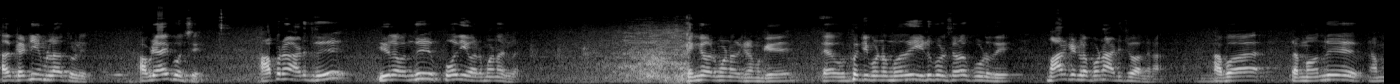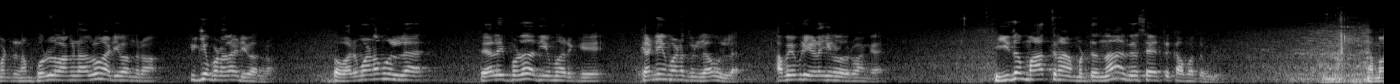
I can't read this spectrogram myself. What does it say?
அது கண்ணியம் இல்லாத தொழில். அப்படி ஆகிப்போச்சு அப்புறம் அடுத்து இதில் வந்து போதிய வருமானம் இல்லை. எங்கே வருமானம் இருக்குது நமக்கு? உற்பத்தி பண்ணும்போது இடுபொருள் செலவு கூடுது. மார்க்கெட்டில் போனால் அடித்து வாங்குறான். அப்போ நம்ம வந்து நம்ம நம்ம பொருள் வாங்கினாலும் அடி வாங்குகிறோம் விற்க போனாலும் அடி வாங்குறோம். இப்போ வருமானமும் இல்லை. வேலை அதிகமாக இருக்குது கண்ணியமான தொழிலாகவும் இல்லை. அப்போ எப்படி இளைஞர்கள் வருவாங்க? இதை மாற்றினா மட்டும்தான் விவசாயத்தை காப்பாற்ற முடியும். நம்ம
